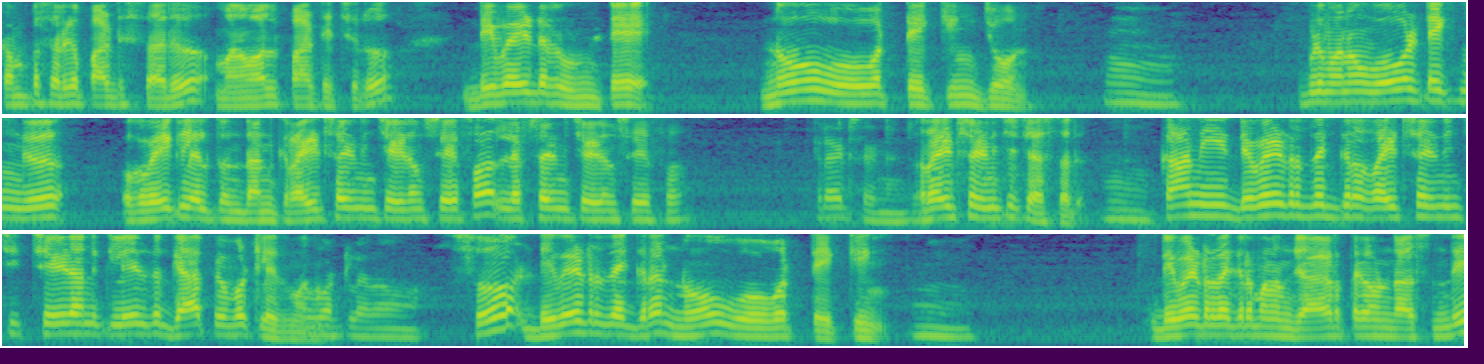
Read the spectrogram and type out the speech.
కంపల్సరిగా పాటిస్తారు మన వాళ్ళు పాటించరు. డివైడర్ ఉంటే నో ఓవర్టేకింగ్ జోన్. ఇప్పుడు మనం ఓవర్టేకింగ్ ఒక వెహికల్ వెళ్తుంది దానికి రైట్ సైడ్ నుంచి చేయడం సేఫా లెఫ్ట్ సైడ్ నుంచి చేయడం సేఫా? రైట్ సైడ్ నుంచి. రైట్ సైడ్ నుంచి చేస్తారు. కానీ డివైడర్ దగ్గర రైట్ సైడ్ నుంచి చేయడానికి లేదుగా గ్యాప్ ఇవ్వట్లేదు మనం. సో డివైడర్ దగ్గర నో ఓవర్టేకింగ్. ఉమ్, డివైడర్ దగ్గర మనం జాగ్రత్తగా ఉండాల్సింది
